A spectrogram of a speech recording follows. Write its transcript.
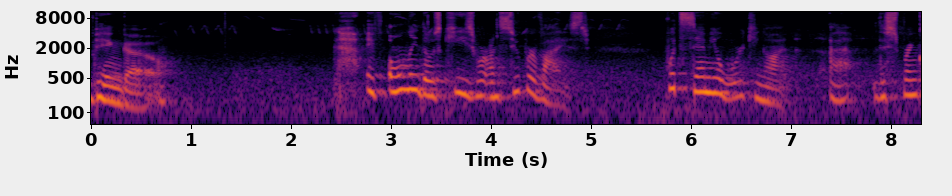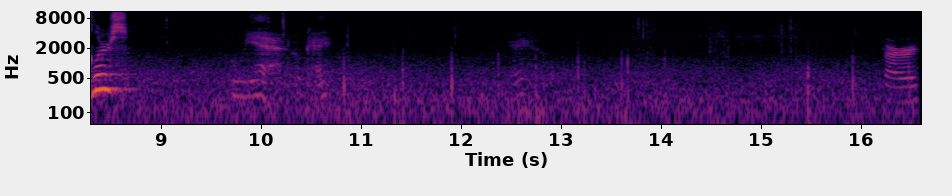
Bingo. If only those keys were unsupervised. What's Samuel working on? Uh, the sprinklers? Oh yeah, okay. Okay. Bird.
